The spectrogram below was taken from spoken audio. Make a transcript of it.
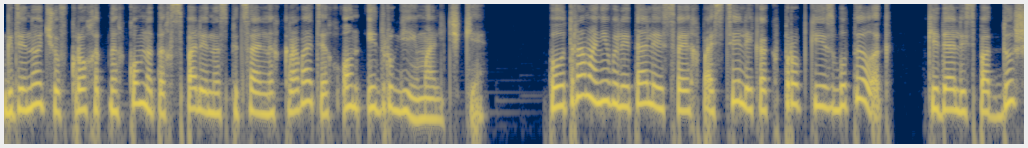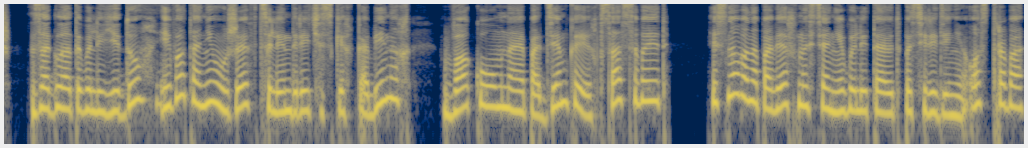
где ночью в крохотных комнатах спали на специальных кроватях он и другие мальчики. По утрам они вылетали из своих постелей, как пробки из бутылок, кидались под душ, заглатывали еду, и вот они уже в цилиндрических кабинах, вакуумная подземка их всасывает, и снова на поверхность они вылетают посередине острова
